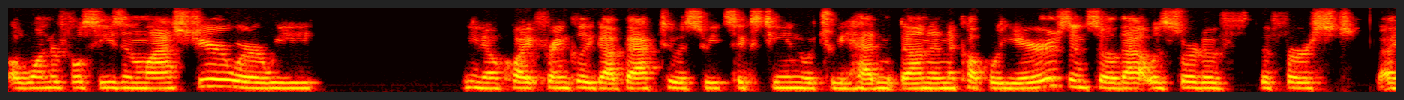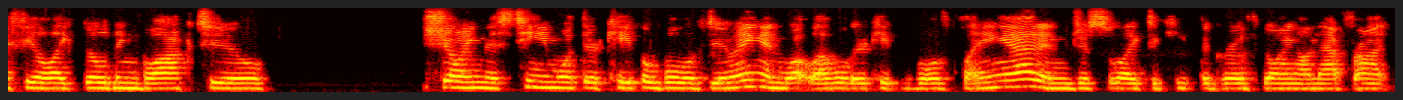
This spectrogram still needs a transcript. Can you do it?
a wonderful season last year where we, you know, quite frankly, got back to a Sweet 16, which we hadn't done in a couple years, and so that was sort of the first. I feel like building block to showing this team what they're capable of doing and what level they're capable of playing at, and just like to keep the growth going on that front.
